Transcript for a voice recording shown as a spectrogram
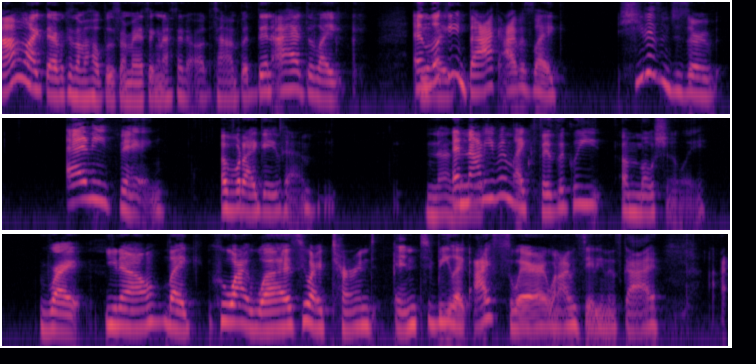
I'm like that because I'm a hopeless romantic and I say that all the time. But then I had to like And You're like- looking back, I was like, he doesn't deserve anything of what I gave him. none And not even like physically, emotionally. Right. You know, like who I was, who I turned into be. Like, I swear, when I was dating this guy, I,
